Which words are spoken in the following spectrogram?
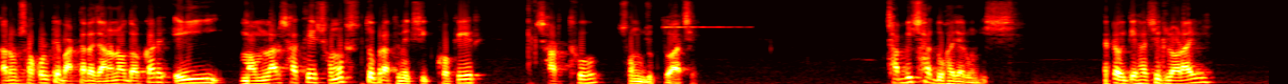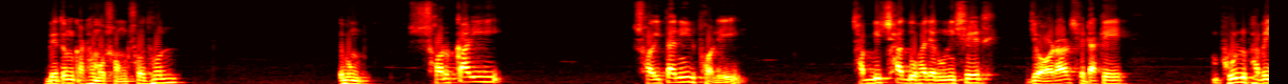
কারণ সকলকে বার্তাটা জানানো দরকার, এই মামলার সাথে সমস্ত প্রাথমিক শিক্ষকের স্বার্থ সংযুক্ত আছে। ছাব্বিশ সাত দু একটা ঐতিহাসিক লড়াই, বেতন কাঠামো সংশোধন এবং সরকারি শয়তানির ফলে ছাব্বিশ সাত দু হাজার উনিশের যে অর্ডার, সেটাকে ভুলভাবে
